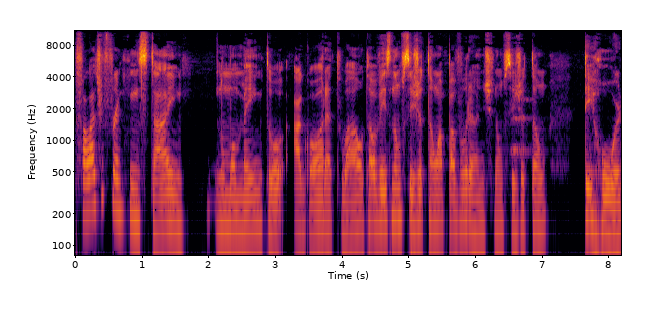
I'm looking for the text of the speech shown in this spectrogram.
falar de Frankenstein no momento agora atual, talvez não seja tão apavorante, não seja tão terror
